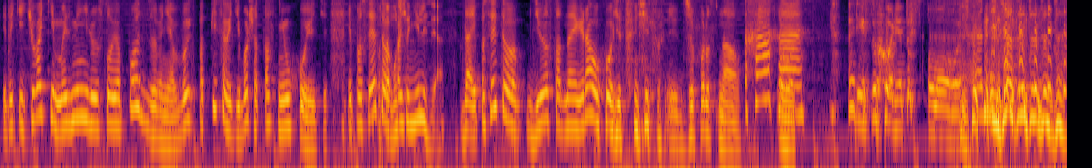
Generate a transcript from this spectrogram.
И такие, чуваки, мы изменили условия пользования, вы их подписываете и больше от нас не уходите. И после этого... Потому что нельзя. Да, и после этого 91 игра уходит из GeForce Now. Ха-ха. Рис уходит из плова. Да-да-да-да-да.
